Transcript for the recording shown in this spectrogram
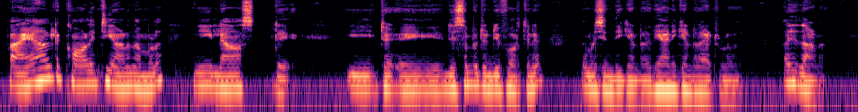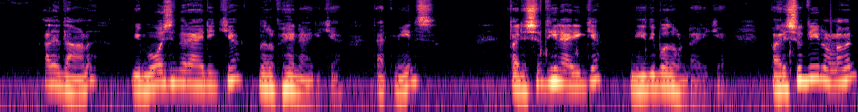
അപ്പോൾ അയാളുടെ ക്വാളിറ്റിയാണ് നമ്മൾ ഈ ലാസ്റ്റ് ഡേ ഈ ഡിസംബർ ട്വന്റി ഫോർത്തിന് നമ്മൾ ചിന്തിക്കേണ്ടത് ധ്യാനിക്കേണ്ടതായിട്ടുള്ളത്. അതിതാണ്. അതിതാണ് വിമോചിതരായിരിക്കുക നിർഭയനായിരിക്കുക. ദാറ്റ് മീൻസ് പരിശുദ്ധിയിലായിരിക്കുക നീതിബോധം ഉണ്ടായിരിക്കുക. പരിശുദ്ധിയിലുള്ളവൻ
